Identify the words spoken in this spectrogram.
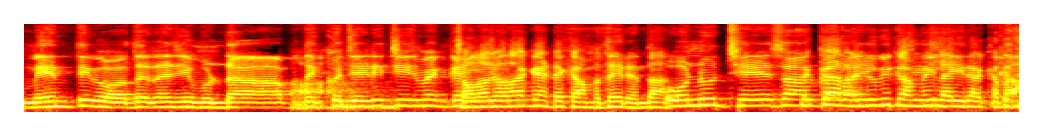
ਮਿਹਨਤੀ ਬਹੁਤ ਹੈ ਨਾ ਜੀ ਮੁੰਡਾ ਆਪ ਦੇਖੋ ਜਿਹੜੀ ਚੀਜ਼ ਮੈਂ 14 ਕਹੀ 14 ਘੰਟੇ ਕੰਮ ਤੇ ਹੀ ਰਹਿੰਦਾ। ਉਹਨੂੰ 6 ਤੇ ਸਾਲ ਘਰ ਨੂੰ ਵੀ ਕੰਮ ਹੀ ਲਾਈ ਰੱਖਦਾ।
